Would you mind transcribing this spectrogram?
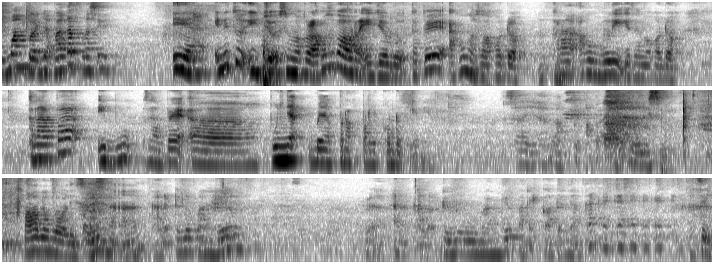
rumah banyak banget masih Iya, ini tuh hijau semua. Kalau aku suka warna hijau bu, tapi aku nggak suka kodok karena aku geli gitu sama kodok. Kenapa ibu sampai eh, punya banyak pernak pernik kodok ini? Saya waktu apa? Polisi Kalau bapak polisi, heeh. kalau dulu manggil ya, kalau dulu manggil pakai kodok yang kakek kakek kakek kecil.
